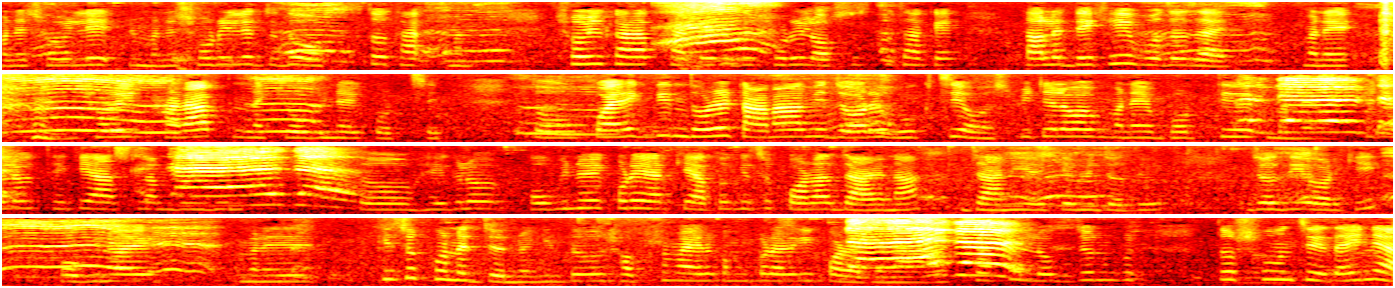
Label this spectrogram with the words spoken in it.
মানে শরীরে মানে শরীরে যদি অসুস্থ থাকে মানে শরীর খারাপ থাকে, যদি শরীর অসুস্থ থাকে, তাহলে দেখেই বোঝা যায় মানে শরীর খারাপ নাকি অভিনয় করছে। তো কয়েকদিন ধরে টানা আমি জ্বরে ভুগছি হসপিটালেও মানে ভর্তি মানে হসপিটালেও থেকে আসলাম দুই দিন। তো এগুলো অভিনয় করে আর কি এত কিছু করা যায় না, জানি আর কি আমি যদিও যদিও আর কি অভিনয় মানে কিছুক্ষণের জন্য, কিন্তু সবসময় এরকম করে আর কি করা যায় না। আশপাশের লোকজন তো শুনছে, তাই না?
